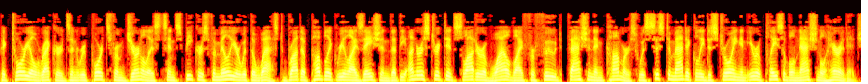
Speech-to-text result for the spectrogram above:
pictorial records and reports from journalists and speakers familiar with the West brought a public realization that the unrestricted slaughter of wildlife for food, fashion and commerce was systematically destroying an irreplaceable national heritage.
